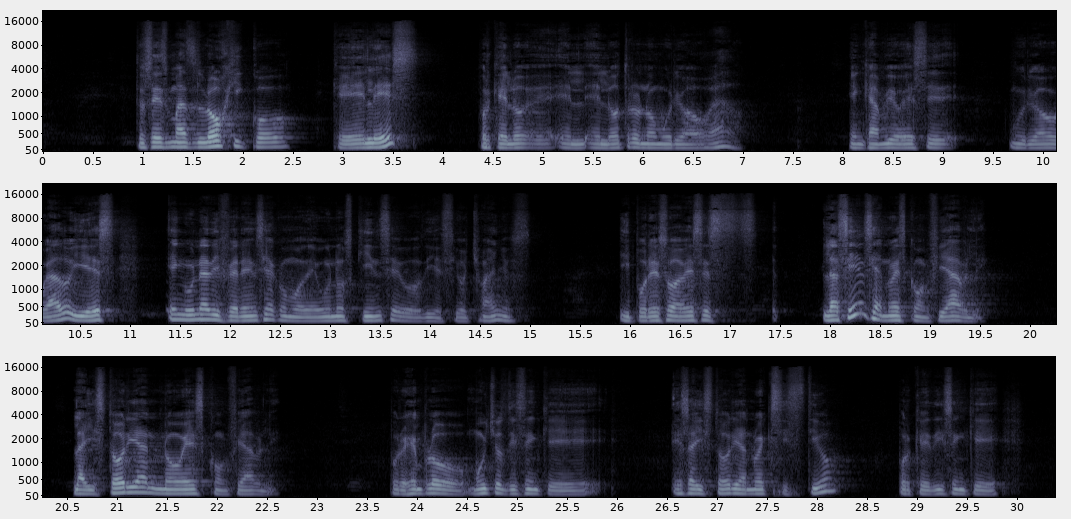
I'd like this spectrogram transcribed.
Entonces es más lógico que él es, porque el, otro no murió ahogado. En cambio, ese murió ahogado y es en una diferencia como de unos 15 o 18 años. Y por eso a veces la ciencia no es confiable, la historia no es confiable. Por ejemplo, muchos dicen que esa historia no existió porque dicen que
